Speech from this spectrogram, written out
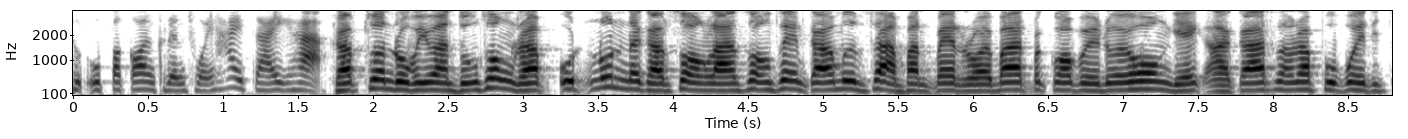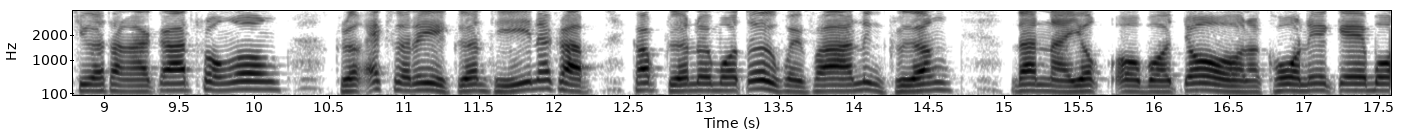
ชุดอุปกรณ์เครื่องช่วยหายใจค่ะ ครับส่วนโรงพยาบาลถุงส่งรับอุดนุ่นนะครับสององล้านสองเส้นเก้าหมื่นสามพันแปดร้อยบาท ประกอบไปด้วยห้องแยกอากาศสำหรับผู้ป่วยติดเชื้อทางอากาศสองห้อง เครื่องเอ็กซเรย์เคลื่อนถีนะครับขับเคลื่อนโดยมอเตอร์ไฟฟ้าหนึ่งเครื่อง ด้านนายกอบจนครเนี่ยแกบอ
